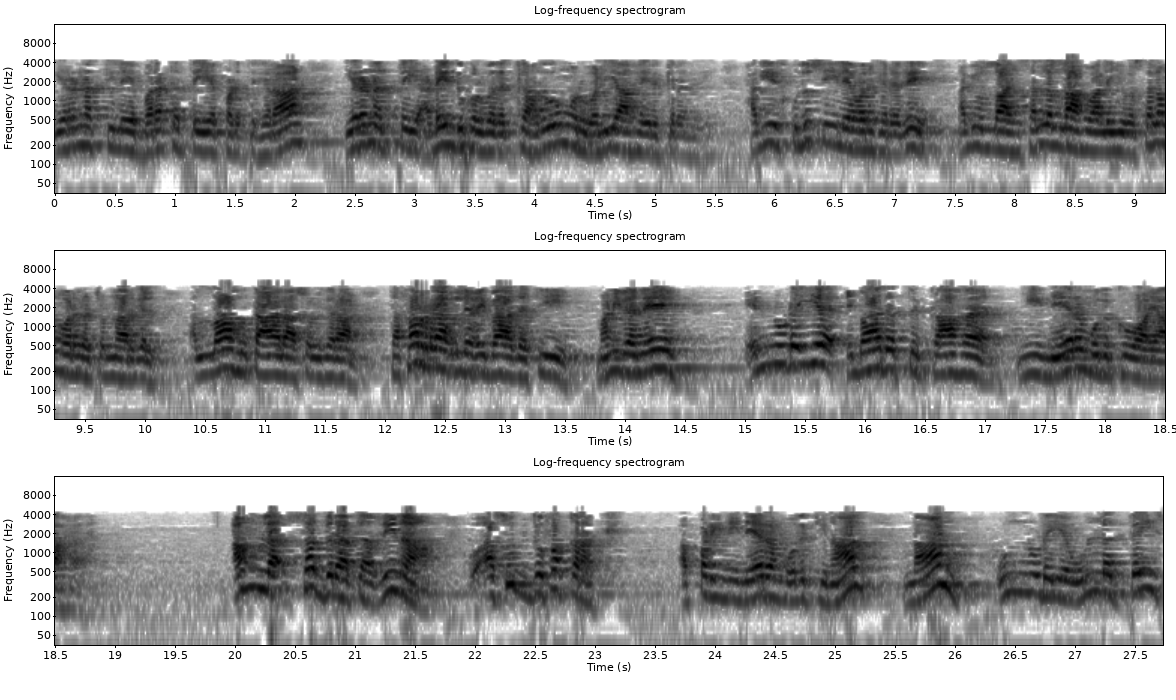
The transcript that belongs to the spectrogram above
இரணத்திலே பறக்கத்தை ஏற்படுத்துகிறான். இரணத்தை அடைந்து கொள்வதற்கு அதுவும் ஒரு வழியாக இருக்கிறது. ஹதீஸ் குதுசியிலே வருகிறது. நபியுல்லாஹி சல்லல்லாஹு அலஹி வசலம் அவர்கள் சொன்னார்கள் அல்லாஹு தாலா சொல்கிறான் தஃபர்ரக் மனிதனே என்னுடைய இபாதத்துக்காக நீ நேரம் ஒதுக்குவாயாக. அம்ல சத்ரக கினா அசுத்து ஃபக்ரக். அப்படி நீ நேரம் ஒதுக்கினால் நான் உன்னுடைய உள்ளத்தை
